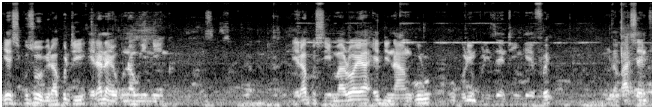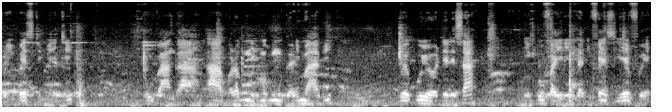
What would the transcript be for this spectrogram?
yes kusuubira kuti era nayo kuna wininga era kusiima lawyer Edna Ngulu okuli representing effe nga ba Central Investment kuba nga akola gumulimu gumugali mabi gwekuyoderesa ni kufailinga defense yeffe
